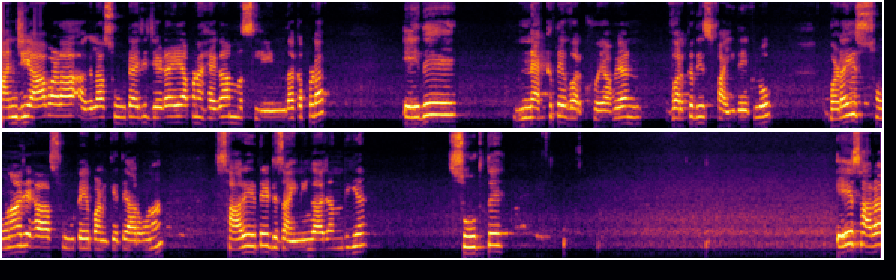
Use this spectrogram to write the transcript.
ਹਾਂਜੀ, ਆਹ ਵਾਲਾ ਅਗਲਾ ਸੂਟ ਹੈ ਜੀ, ਜਿਹੜਾ ਇਹ ਆਪਣਾ ਹੈਗਾ ਮਸਲੀਨ ਦਾ ਕੱਪੜਾ। ਇਹਦੇ ਨੈਕ ਤੇ ਵਰਕ ਹੋਇਆ ਹੋਇਆ ਵਰਕ ਦੀ ਸਫ਼ਾਈ ਦੇਖ ਲਓ। ਬੜਾ ਹੀ ਸੋਹਣਾ ਜਿਹਾ ਸੂਟ ਇਹ ਬਣ ਕੇ ਤਿਆਰ ਹੋਣਾ। ਸਾਰੇ ਤੇ ਡਿਜ਼ਾਈਨਿੰਗ ਆ ਜਾਂਦੀ ਹੈ ਸੂਟ ਤੇ। ਇਹ ਸਾਰਾ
